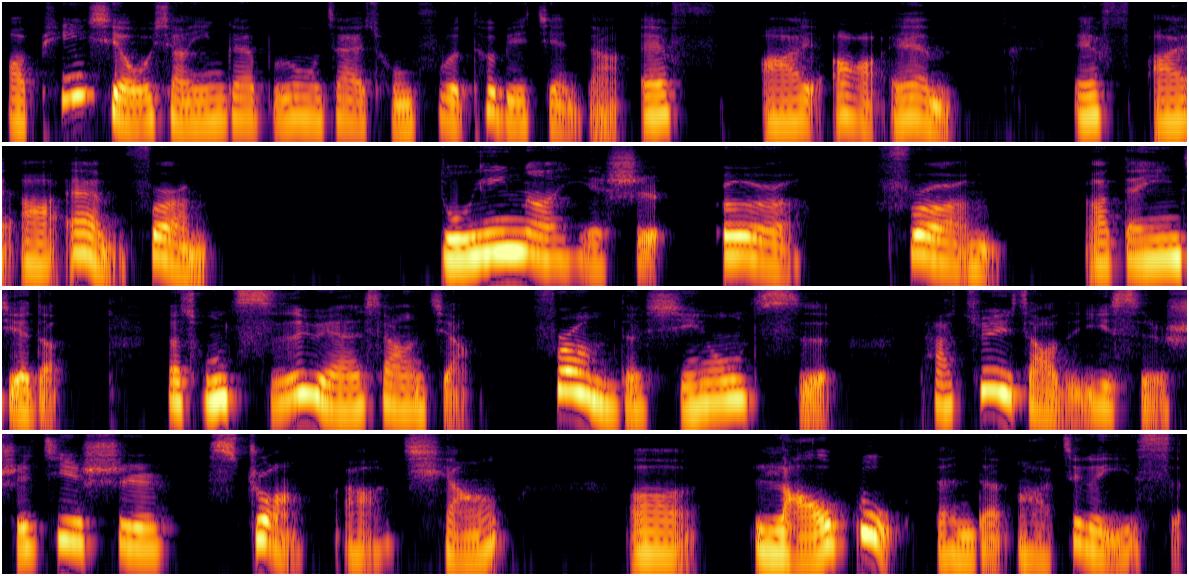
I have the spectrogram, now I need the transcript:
啊，拼写我想应该不用再重复，特别简单，f i r m。f i r m firm，读音呢也是 a firm 啊单音节的。那从词源上讲，firm 的形容词，它最早的意思实际是 strong 啊强，呃牢固等等啊这个意思。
